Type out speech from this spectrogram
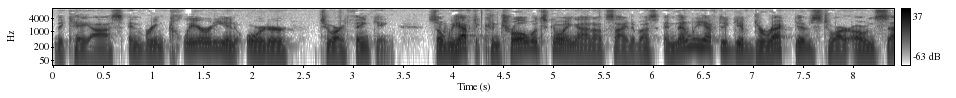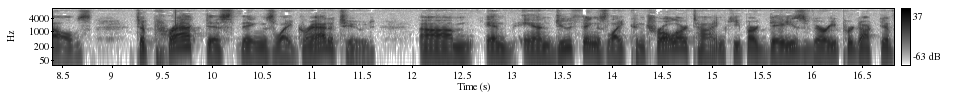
the chaos and bring clarity and order to our thinking. So we have to control what's going on outside of us. And then we have to give directives to our own selves to practice things like gratitude um, and and do things like control our time, keep our days very productive.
